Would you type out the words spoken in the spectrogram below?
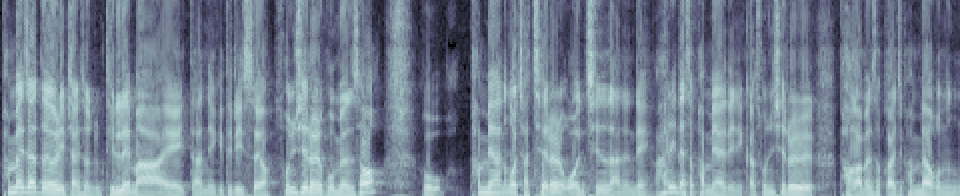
판매자들 입장에서는 좀 딜레마에 있다는 얘기들이 있어요. 손실을 보면서 어, 판매하는 것 자체를 원치는 않은데 할인해서 판매해야 되니까 손실을 봐가면서까지 판매하고는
